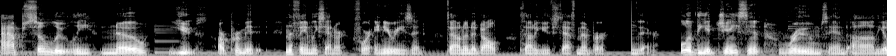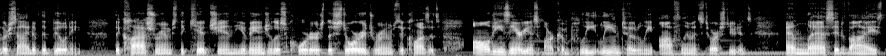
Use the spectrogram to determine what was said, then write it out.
Absolutely no youth are permitted in the family center for any reason without an adult, without a youth staff member there. All of the adjacent rooms and uh, the other side of the building the classrooms, the kitchen, the evangelist quarters, the storage rooms, the closets. All these areas are completely and totally off limits to our students unless advised.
